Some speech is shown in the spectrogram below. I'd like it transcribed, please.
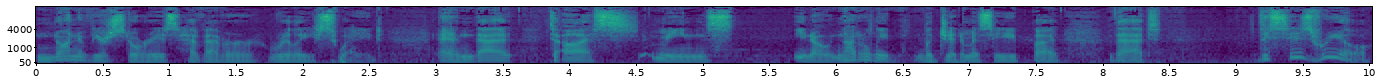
none of your stories have ever really swayed, and that to us means, you know, not only legitimacy, but that this is real.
